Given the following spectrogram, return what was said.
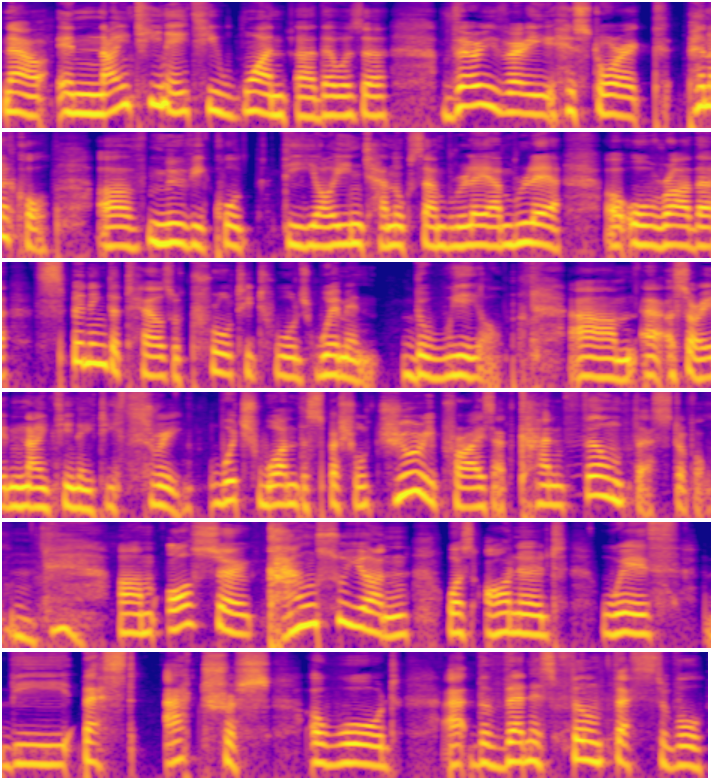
Now, in 1981, uh, there was a very, very historic pinnacle of movie called The Yoin Januksa Mulea Mulea, or rather, Spinning the Tales of Cruelty Towards Women the Wheel, um, uh, sorry, in 1983, which won the special jury prize at Cannes Film Festival. Um, also, Kang Soo-yeon was honored with the Best Actress Award at the Venice Film Festival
